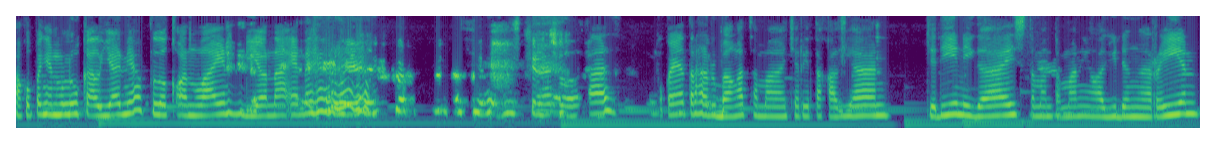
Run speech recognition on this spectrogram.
Aku pengen meluk kalian ya, peluk online, Diona. Virtual. Pokoknya terharu banget sama cerita kalian. Jadi nih guys, teman-teman yang lagi dengerin,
